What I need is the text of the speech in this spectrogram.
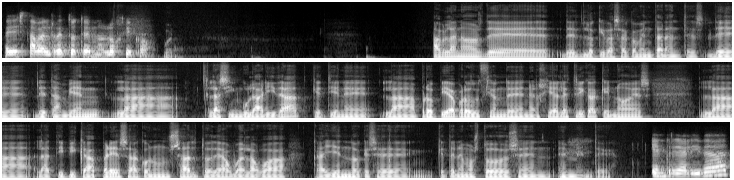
Ahí estaba el reto tecnológico. Bueno, háblanos de, lo que ibas a comentar antes, de, también la, singularidad que tiene la propia producción de energía eléctrica, que no es la, típica presa con un salto de agua, el agua cayendo que, tenemos todos en, mente. En realidad,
